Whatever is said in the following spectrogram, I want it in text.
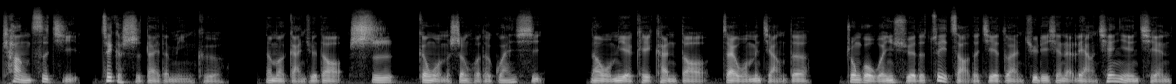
唱自己这个时代的民歌。那么感觉到诗跟我们生活的关系，那我们也可以看到，在我们讲的中国文学的最早的阶段，距离现在两千年前，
